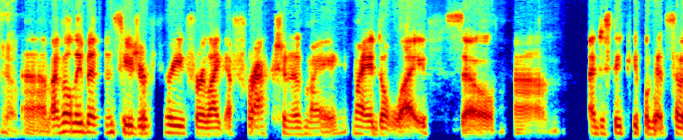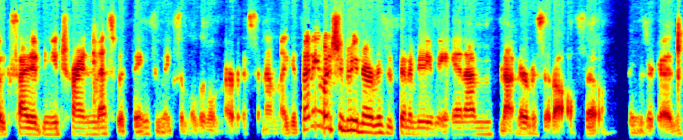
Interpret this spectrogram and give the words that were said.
Yeah. Um, I've only been seizure free for like a fraction of my my adult life. So um, I just think people get so excited when you try and mess with things. It makes them a little nervous. And I'm like, if anyone should be nervous, it's going to be me. And I'm not nervous at all. So things are good.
